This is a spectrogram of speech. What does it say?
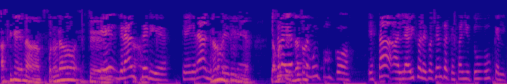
así que nada, por un lado... Este, ¡Qué gran serie! ¡Qué gran serie! Yo la vi hace muy poco. Está, le aviso a los oyentes que está en YouTube, que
